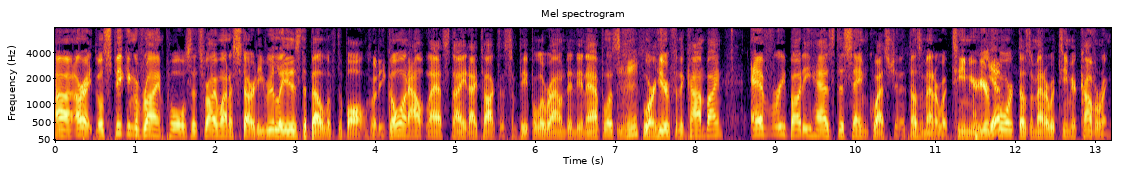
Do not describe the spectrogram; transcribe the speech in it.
Uh, all right. Well, speaking of Ryan Poles, that's where I want to start. He really is the belle of the ball, hoodie. Going out last night, I talked to some people around Indianapolis who are here for the combine. Everybody has the same question. It doesn't matter what team you're here Yep. for. It doesn't matter what team you're covering.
